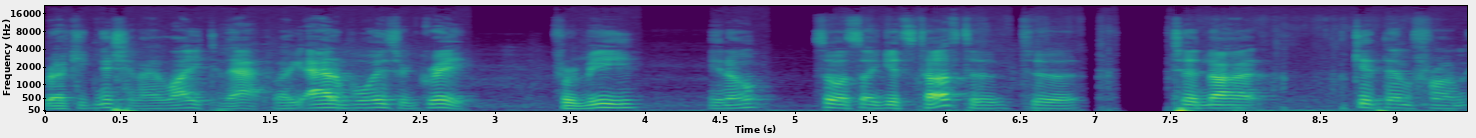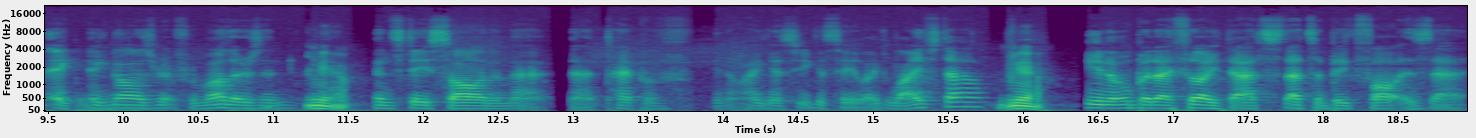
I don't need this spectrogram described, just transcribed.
recognition. I like that. Like, attaboys are great for me, you know. So it's like it's tough to to to not get them from ac- acknowledgement from others and Yeah. and stay solid in that that type of you know I guess you could say like lifestyle Yeah. you know but i feel like that's that's a big fault is that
